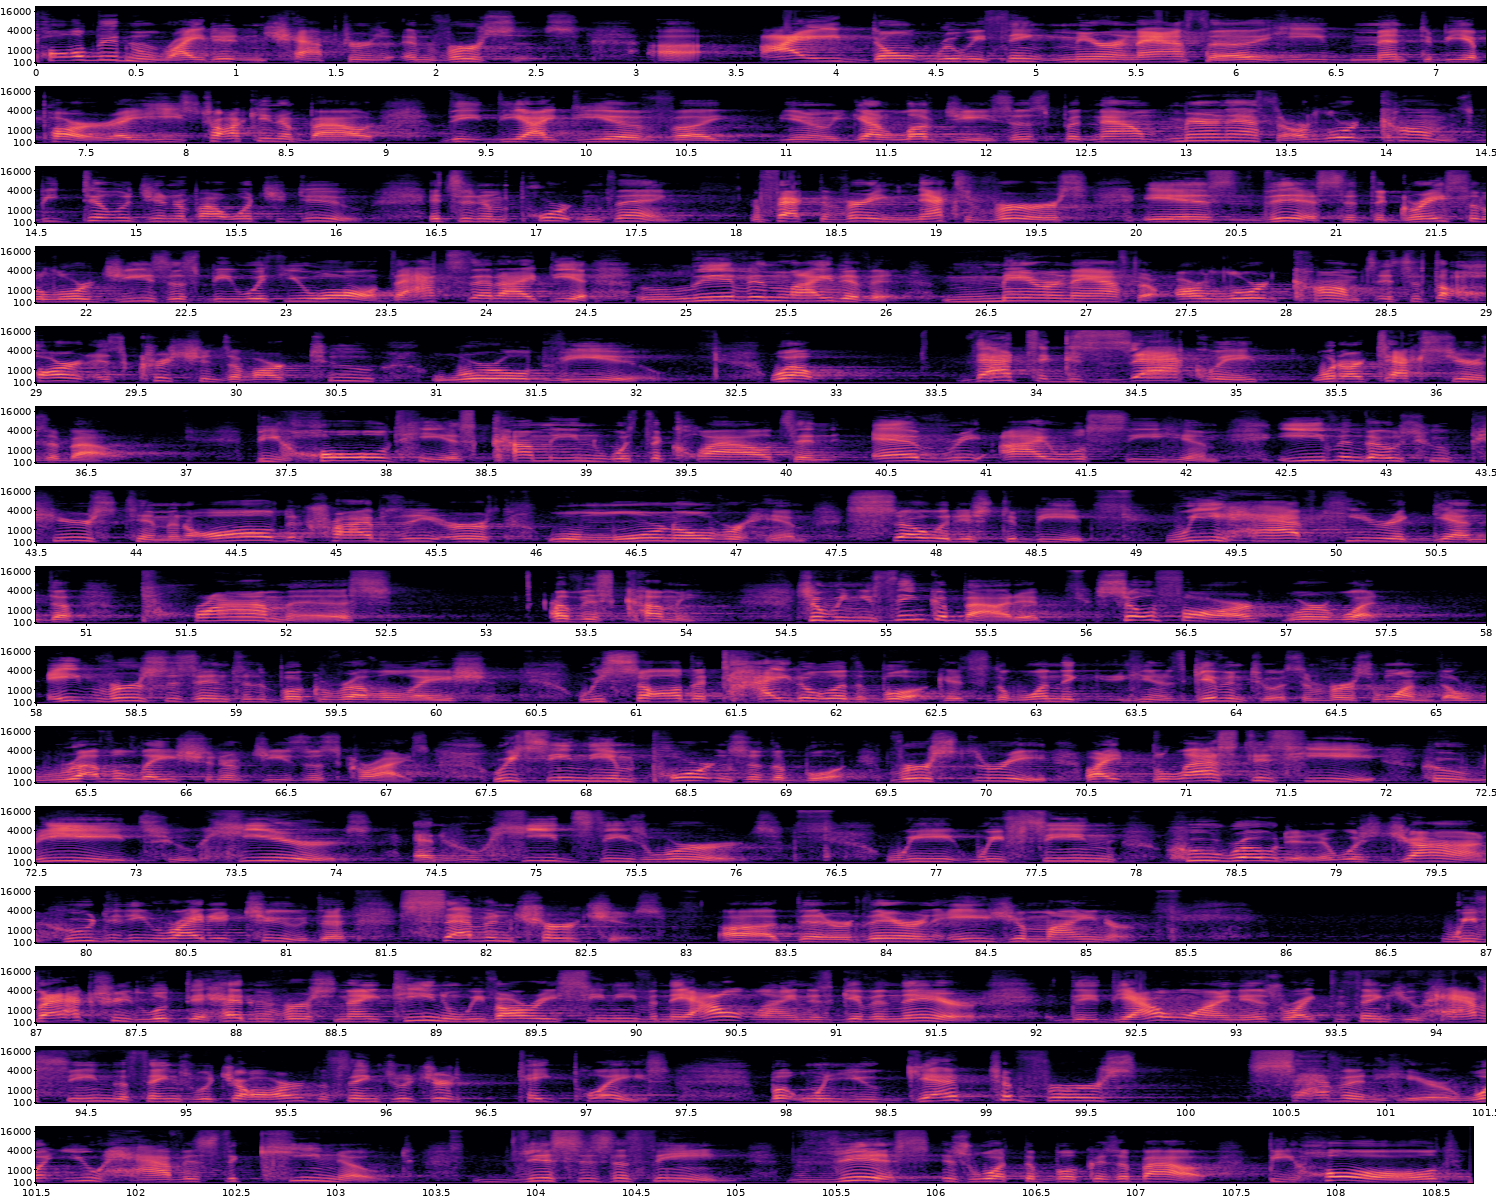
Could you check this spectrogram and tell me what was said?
Paul didn't write it in chapters and verses. Uh, I don't really think Maranatha he meant to be a part, right? He's talking about the, the idea of, uh, you know, you got to love Jesus, but now Maranatha, our Lord comes. Be diligent about what you do. It's an important thing. In fact, the very next verse is this that the grace of the Lord Jesus be with you all. That's that idea. Live in light of it. Maranatha, our Lord comes. It's at the heart as Christians of our two world view. Well, that's exactly what our text here is about. Behold, he is coming with the clouds, and every eye will see him. Even those who pierced him, and all the tribes of the earth will mourn over him. So it is to be. We have here again the promise of his coming. So when you think about it, so far, we're what? Eight verses into the book of Revelation we saw the title of the book. It's the one that you know, is given to us in verse 1 the revelation of Jesus Christ. We've seen the importance of the book. Verse 3, right? Blessed is he who reads, who hears, and who heeds these words. We, we've seen who wrote it. It was John. Who did he write it to? The seven churches uh, that are there in Asia Minor. We've actually looked ahead in verse 19 and we've already seen even the outline is given there. The, the outline is, right, the things you have seen, the things which are, the things which are take place. But when you get to verse 7 here, what you have is the keynote. This is the theme. This is what the book is about. Behold,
